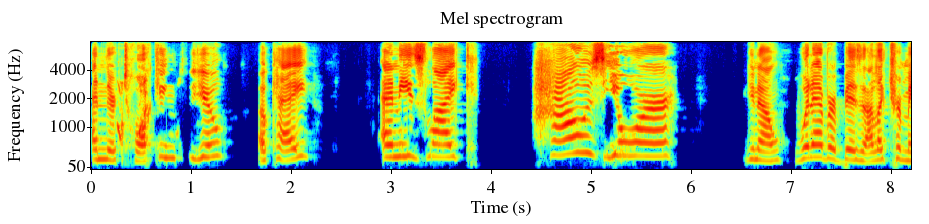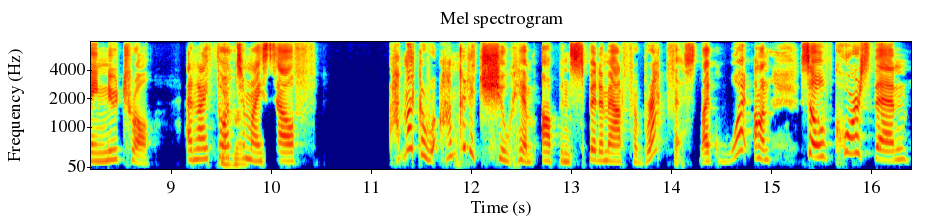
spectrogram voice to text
and they're talking to you, okay? And he's like, How's your, you know, whatever business? I like to remain neutral. And I thought uh-huh. to myself, I'm like, a, I'm going to chew him up and spit him out for breakfast. Like, what on? So, of course, then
